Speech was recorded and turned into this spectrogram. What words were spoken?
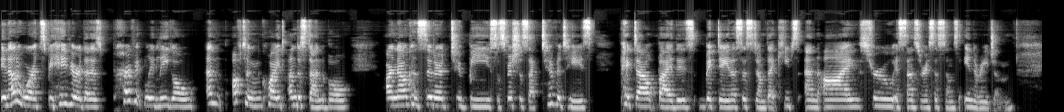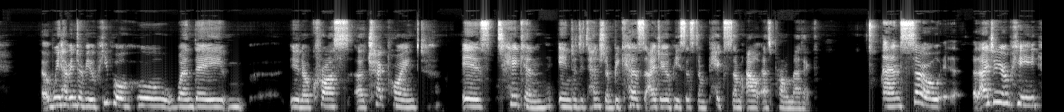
In other words, behavior that is perfectly legal and often quite understandable are now considered to be suspicious activities picked out by this big data system that keeps an eye through its sensory systems in the region. We have interviewed people who, when they, mm, you know, cross a checkpoint, is taken into detention because the IJOP system picks them out as problematic. And so IJOP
